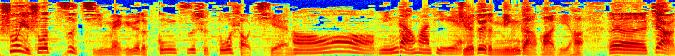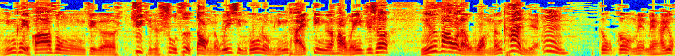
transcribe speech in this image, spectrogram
说一说自己每个月的工资是多少钱？哦，敏感话题，绝对的敏感话题哈。呃，这样您可以发送这个具体的数字到我们的微信公众平台订阅号“文艺之声”，您发过来我们能看见。嗯，跟我跟我没没啥用。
